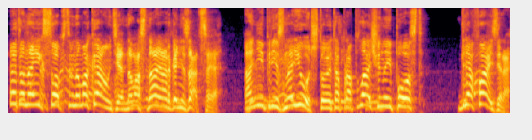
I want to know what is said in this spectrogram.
Это на их собственном аккаунте, новостная организация. Они признают, что это проплаченный пост для Pfizer.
